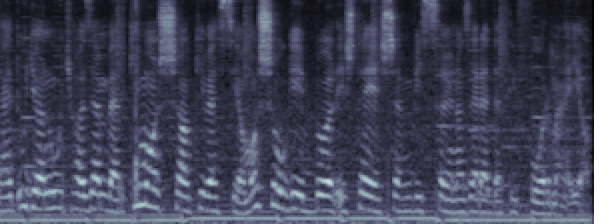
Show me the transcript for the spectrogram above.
Tehát ugyanúgy, ha az ember kimossa, kiveszi a mosógépből, és teljesen visszajön az eredeti formája.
